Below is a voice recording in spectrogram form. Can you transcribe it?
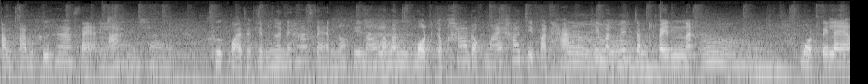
ต่ำๆคือ 5 0 0แสนละใช่ใช่คือกว่าจะเก็บเงินได้ 5 0 0แสนเนาะพี่เนาะค่ะแล้วมันหมดกับค่าดอกไม้ค่าจิปาถะอืมที่มันไม่จำเป็นอะอืมหมดไปแล้ว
